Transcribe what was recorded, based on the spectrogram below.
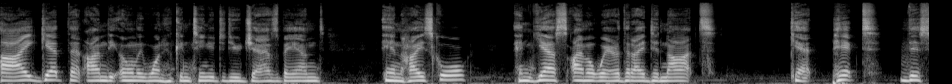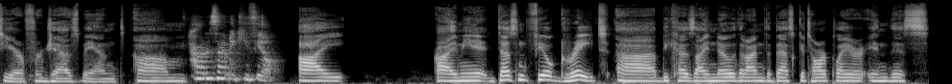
I get that I'm the only one who continued to do jazz band in high school, and yes, I'm aware that I did not get picked this year for jazz band. Um, How does that make you feel? I I mean it doesn't feel great uh, because I know that I'm the best guitar player in this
